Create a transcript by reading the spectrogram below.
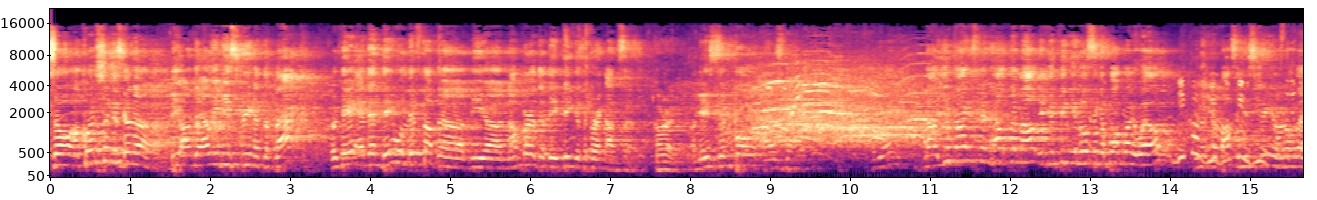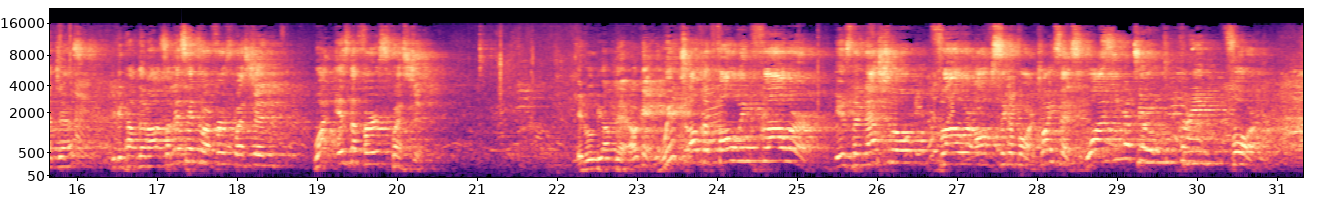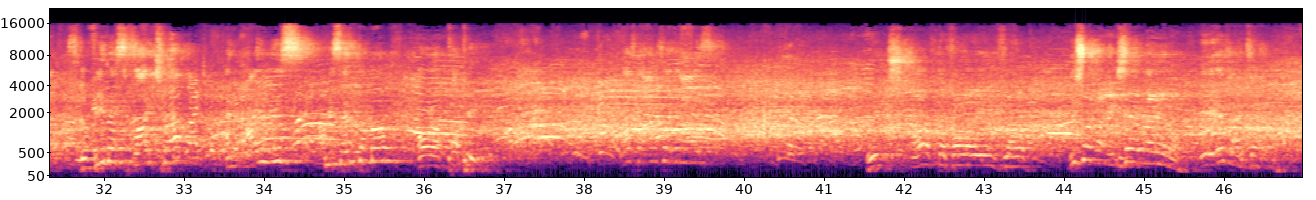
So a question is gonna be on the LED screen at the back, okay? And then they will lift up the, the uh, number that they think is the correct answer. Correct. Okay, simple as that. Okay? Now you guys can help them out if you think you know Singapore quite well. Nico, you know, you're your passing walking history or all that jazz. You can help them out. So let's head to our first question. What is the first question? It will be up there. Okay, which of the following flower is the national flower of Singapore? Choices. One, two, three, four. The Venus flytrap, an iris, chrysanthemum, or a poppy? What's the answer, guys? Which of the following flower? This one an exam, right? It is an exam.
